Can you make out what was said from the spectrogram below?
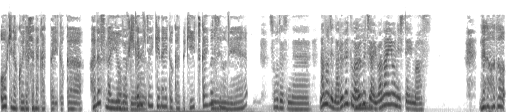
大きな声出せなかったりとか、話す内容も聞かれちゃいけないとかって気遣いますよね。そうですね。なので、なるべく悪口は言わないようにしています。なるほど。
